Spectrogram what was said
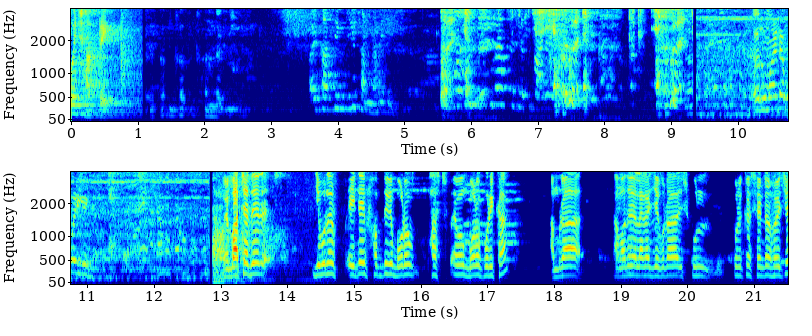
ওই ছাত্রী। ঠান্ডা রুমালটা পড়ে গেছে। মানে বাচ্চাদের জীবনের এইটাই সব থেকে বড় ফার্স্ট এবং বড় পরীক্ষা। আমরা আমাদের এলাকায় যে গোটা স্কুল পরীক্ষা সেন্টার হয়েছে,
